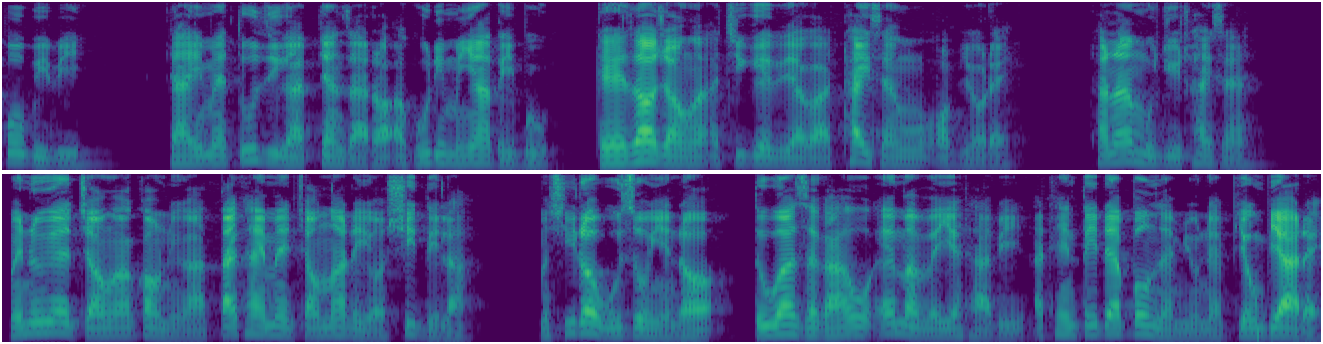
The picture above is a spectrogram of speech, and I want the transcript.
ပို့ပြီးပြီဒါပေမဲ့သူ့စီကပြန်စားတော့အခုဒီမရသေးဘူးဒေဇောက်ကြောင့်ကအကြီးကဲတယောက်ကထိုက်ဆန်းကိုអော်ပြောတယ်ဌာနမူကြီးထိုက်ဆန်း မင်းတို့ရဲ့ကြောင်ကားကောက်တွေကတိုက်ခိုက်မဲ့ကြောင်သားတွေရောရှိသေးလားမရှိတော့ဘူးဆိုရင်တော့သူကစကားကိုအဲ့မှာပဲရက်ထားပြီးအထင်သေးတဲ့ပုံစံမျိုးနဲ့ပြုံးပြတယ်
